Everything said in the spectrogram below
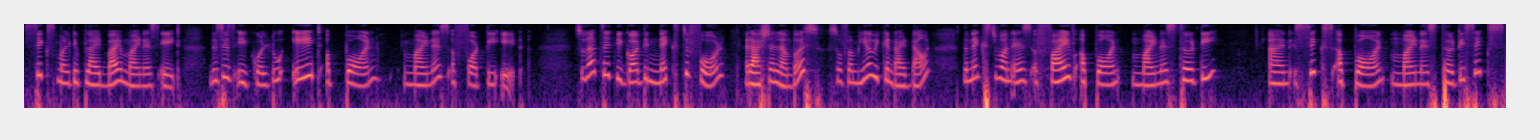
6 multiplied by minus 8. This is equal to 8 upon minus 48. So that's it. We got the next four rational numbers. So from here we can write down. The next one is 5 upon minus 30 and 6 upon minus 36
